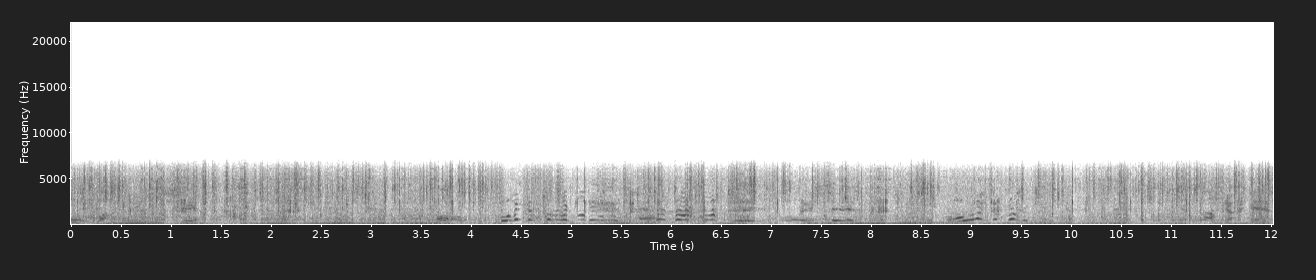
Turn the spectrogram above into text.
Oh, fucking shit. Oh, what the fuck? Holy shit. Oh, what the fuck? Oh, goddamn.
